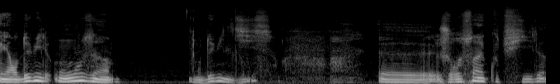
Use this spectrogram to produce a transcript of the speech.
et en 2011, en 2010, euh, je reçois un coup de fil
